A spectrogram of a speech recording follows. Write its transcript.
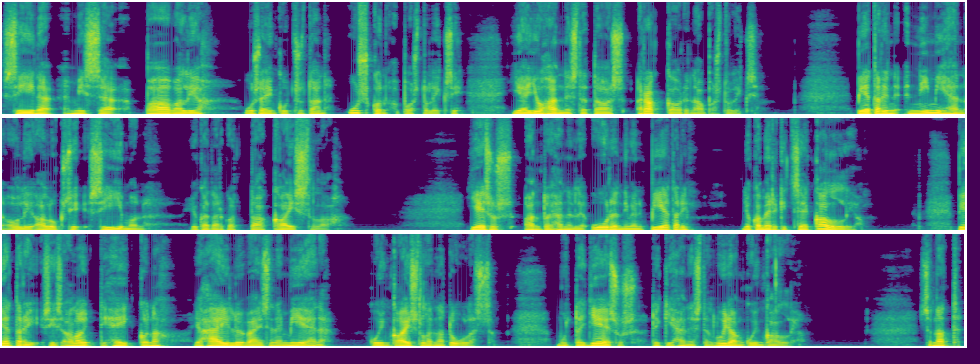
Siinä, missä Paavalia usein kutsutaan uskon apostoliksi ja Johannesta taas rakkauden apostoliksi. Pietarin nimihän oli aluksi Simon, joka tarkoittaa kaislaa. Jeesus antoi hänelle uuden nimen Pietari, joka merkitsee kallio. Pietari siis aloitti heikkona ja häilyväisenä miehenä kuin kaislana tuulessa, mutta Jeesus teki hänestä lujan kuin kallio. Sanat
